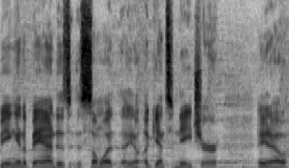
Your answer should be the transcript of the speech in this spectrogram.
being in a band is, is somewhat uh, you know against nature, you know.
